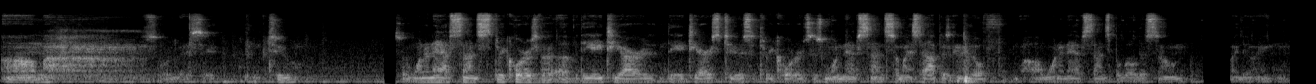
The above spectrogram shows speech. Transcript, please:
Um, so what did I say? Two. So one and a half cents, three quarters of, of the ATR. The ATR is two, so three quarters is one and a half cents. So my stop is going to go uh, one and a half cents below the zone. What am I doing?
